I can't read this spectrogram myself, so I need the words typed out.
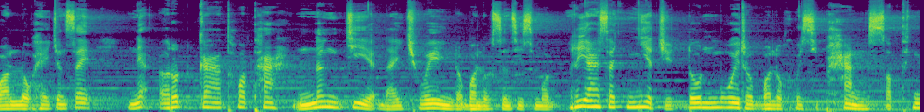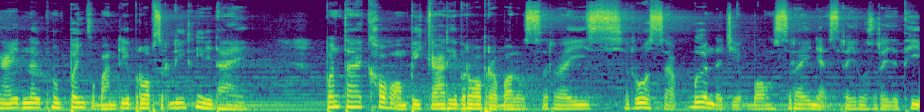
បស់លោកហេចុនសេអ្នករត់ការធាត់ថាសនិងជាដៃឆ្វេងរបស់លោកស៊ិនស៊ីស្មុតរីឯសាច់ញាតិជាដូនមួយរបស់លោកហ៊ុយស៊ីផាន់សពថ្ងៃនៅភ្នំពេញក៏បានរៀបរាប់ស្រដៀងគ្នានេះដែរប៉ុន្តែខុសអំពីការរៀបរាប់របស់លោកស្រីរស់សាបឿនដែលជាបងស្រីអ្នកស្រីរស់សេរីធា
